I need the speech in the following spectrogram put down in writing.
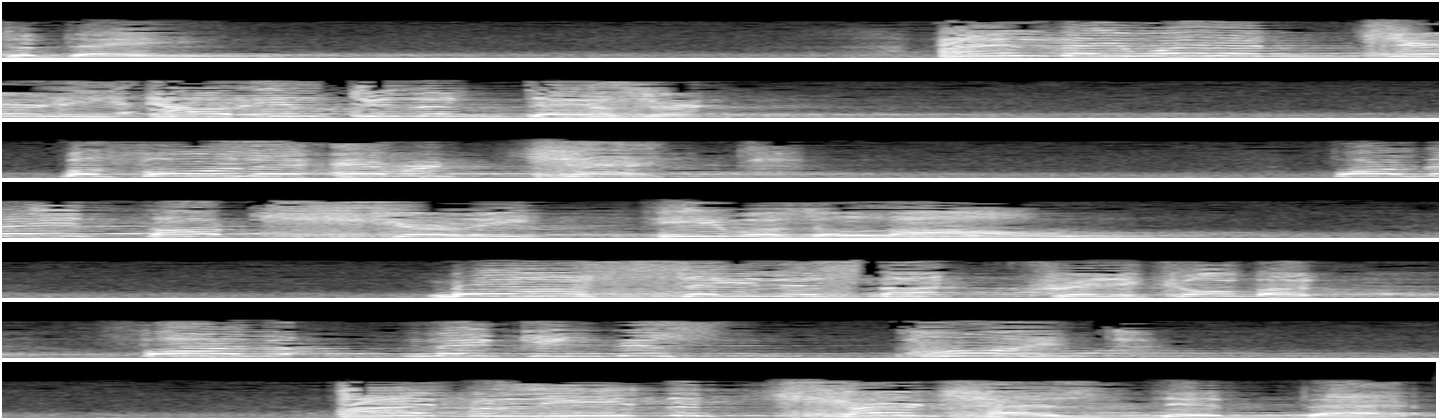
today. And they went a journey out into the desert before they ever checked. For they thought surely he was alone. May I say this not critical, but for the, making this point. I believe the church has did that.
